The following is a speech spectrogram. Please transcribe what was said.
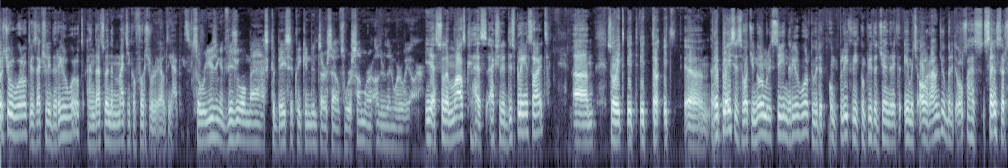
virtual world is actually the real world, and that's when the magic of virtual reality happens. So we're using a visual mask to basically convince ourselves we're somewhere other than where we are. Yes, so the mask has actually a display inside. Um, so it it it it um, replaces what you normally see in the real world with a completely computer-generated image all around you, but it also has sensors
